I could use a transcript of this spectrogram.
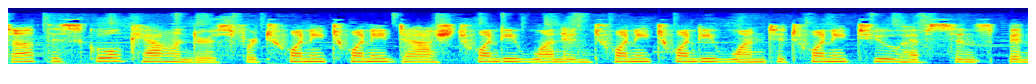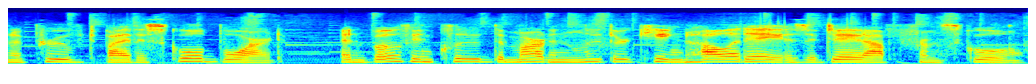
The school calendars for 2020-21 and 2021-22 have since been approved by the school board, and both include the Martin Luther King holiday as a day off from school.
